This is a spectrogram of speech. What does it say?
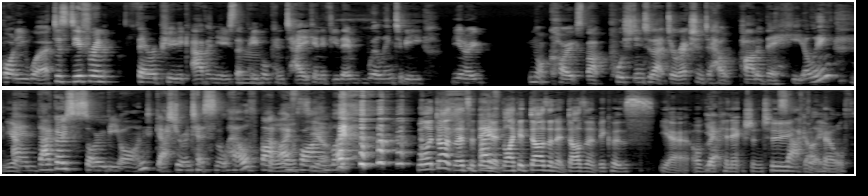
body work just different therapeutic avenues that mm. people can take and if you they're willing to be you know not coaxed but pushed into that direction to help part of their healing yeah. and that goes so beyond gastrointestinal health but course, i find yeah. like well it does that's the thing it, like it does and it doesn't because yeah of the yeah, connection to exactly. gut health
